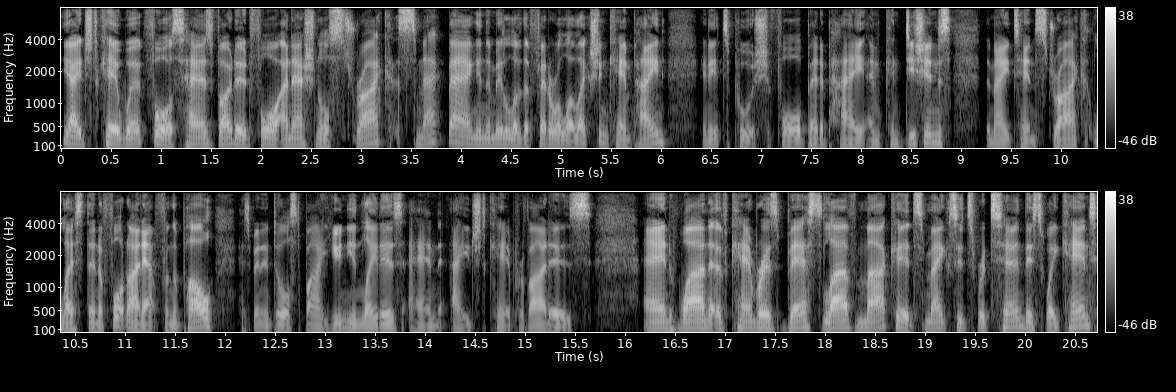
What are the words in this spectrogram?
The aged care workforce has voted for a national strike smack bang in the middle of the federal election campaign in its push for better pay and conditions. The May 10 strike, less than a fortnight out from the poll, has been endorsed by union leaders and aged care providers. And one of Canberra's best loved markets makes its return this weekend.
